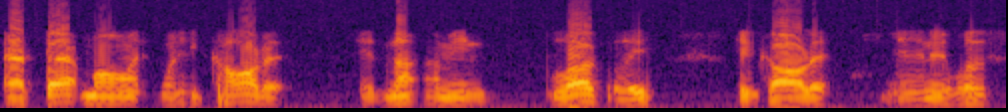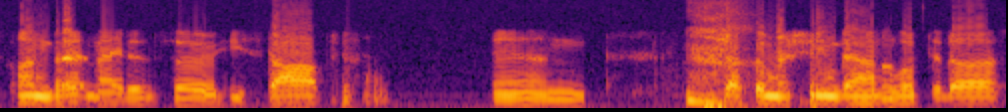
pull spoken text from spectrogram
at that moment, when he caught it, it not. I mean, luckily he caught it, and it was undetonated. So he stopped and shut the machine down and looked at us.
